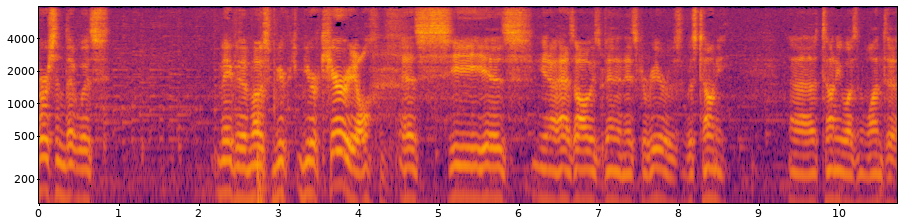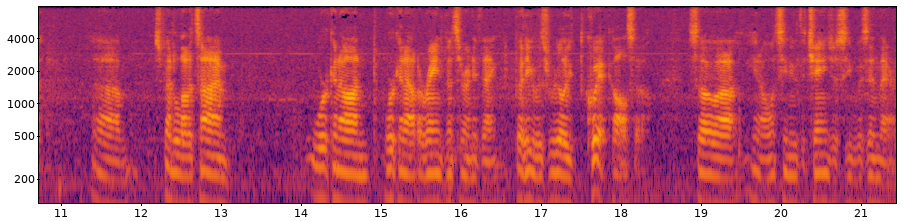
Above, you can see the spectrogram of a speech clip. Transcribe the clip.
Person that was maybe the most mercurial, as he is, you know, has always been in his career, was, was Tony. Uh, Tony wasn't one to um, spend a lot of time working on working out arrangements or anything, but he was really quick also. So uh, you know, once he knew the changes, he was in there.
